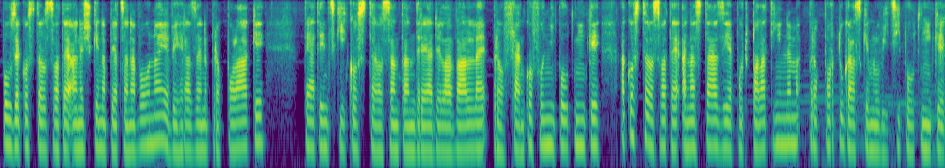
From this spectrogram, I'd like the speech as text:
Pouze kostel svaté Anešky na Piazza Navona je vyhrazen pro Poláky, teatinský kostel Sant'Andrea de la Valle pro frankofonní poutníky a kostel svaté Anastázie pod Palatínem pro portugalsky mluvící poutníky.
